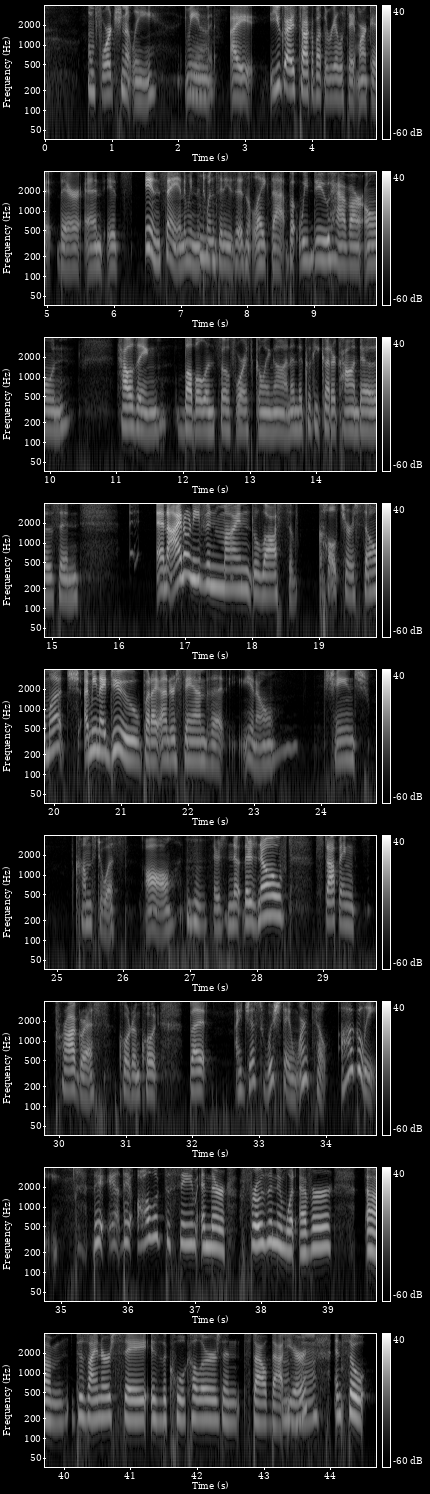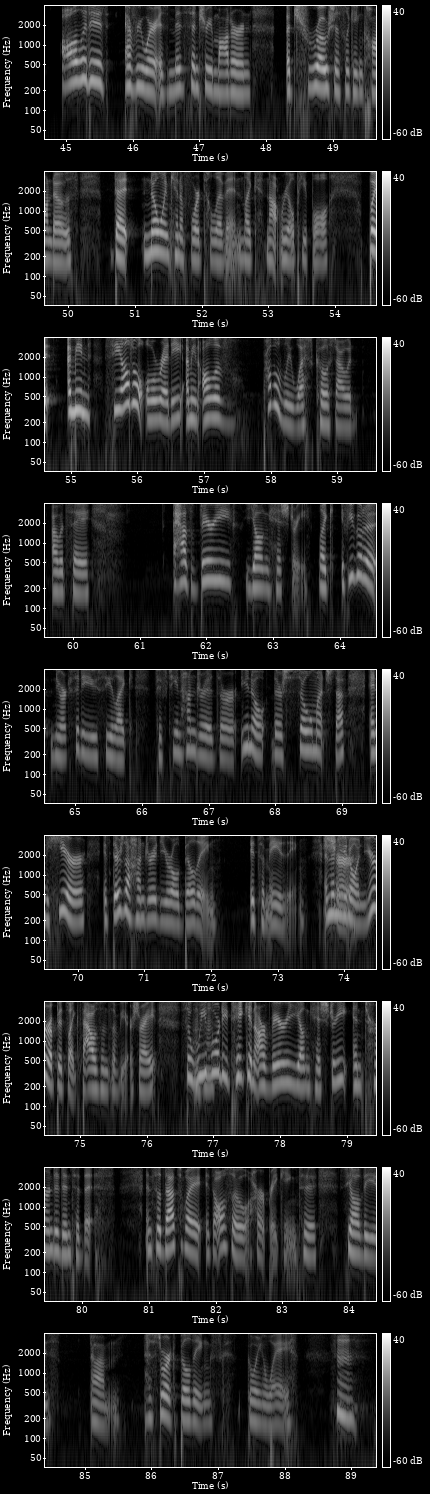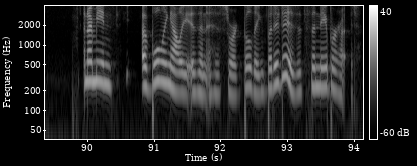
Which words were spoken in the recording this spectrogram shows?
unfortunately. I mean, Yeah. I you guys talk about the real estate market there and it's insane. I mean, the Twin Cities isn't like that, but we do have our own housing bubble and so forth going on and the cookie cutter condos and and I don't even mind the loss of culture so much. I mean, I do, but I understand that, you know, change comes to us all. There's no there's no stopping progress, quote unquote. But I just wish they weren't so ugly. They they all look the same and they're frozen in whatever um designers say is the cool colors and styled that year. And so all it is everywhere is mid-century modern atrocious looking condos that no one can afford to live in, like not real people. But I mean, Seattle already, I mean all of probably West Coast I would I would say has very young history. Like if you go to New York City, you see like 1500s or you know, there's so much stuff. And here, if there's a 100-year-old building, it's amazing. And then you know in Europe it's like thousands of years, right? So we've mm-hmm. already taken our very young history and turned it into this. And so that's why it's also heartbreaking to see all these um, historic buildings going away. Hmm. And I mean, a bowling alley isn't a historic building, but it is. It's the neighborhood.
